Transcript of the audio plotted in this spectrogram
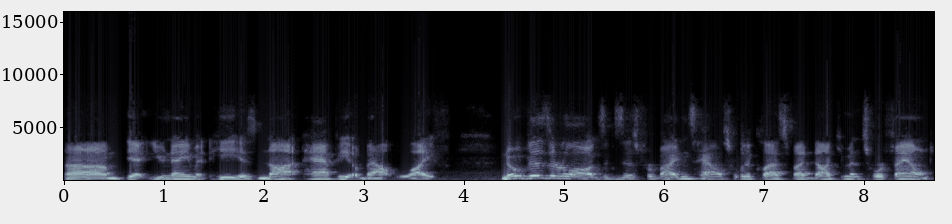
Um, yeah, you name it. He is not happy about life. No visitor logs exist for Biden's house where the classified documents were found.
